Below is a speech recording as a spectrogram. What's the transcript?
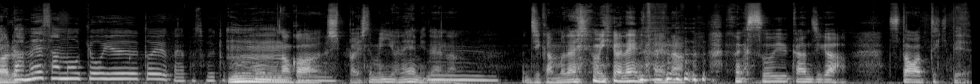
がる。メダメさの共有というかやっぱそういうとこうろがあるのんなんか失敗してもいいよねみたいな。うん。時間無駄にしてもいいよねみたいな。なんかそういう感じが伝わってきて。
